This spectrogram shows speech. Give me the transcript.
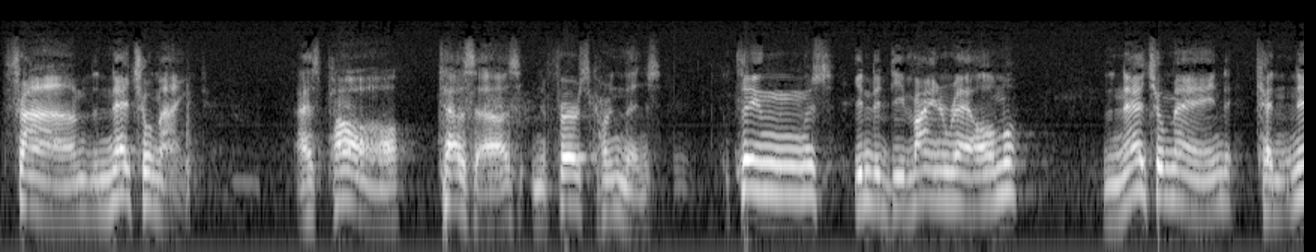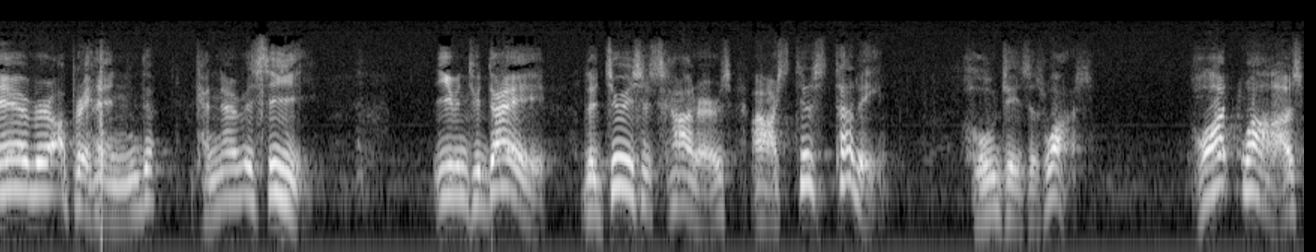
from the natural mind. As Paul tells us in 1 Corinthians, things in the divine realm, the natural mind can never apprehend, can never see. Even today, the Jewish scholars are still studying who Jesus was. What was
